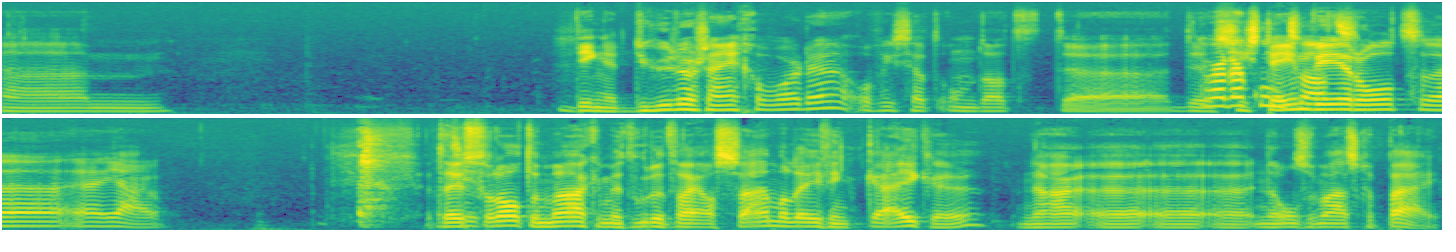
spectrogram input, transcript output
um, dingen duurder zijn geworden? Of is dat omdat de, de systeemwereld... Uh, uh, ja, het heeft vooral te maken met hoe dat wij als samenleving kijken naar, uh, naar onze maatschappij.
